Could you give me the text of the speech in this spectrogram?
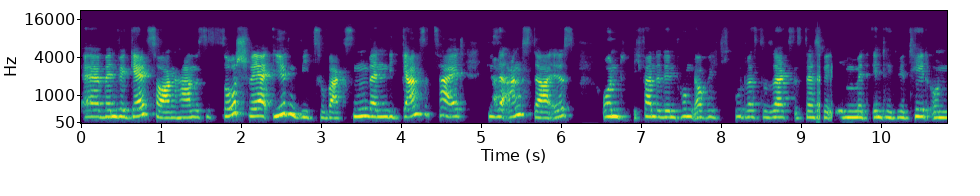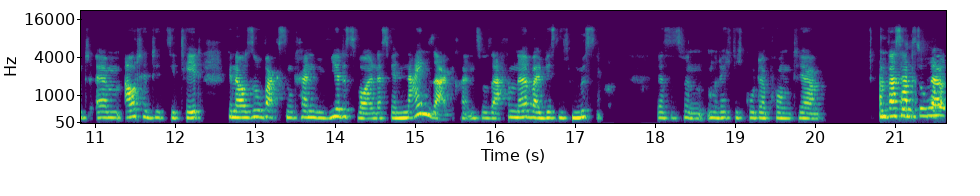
äh, wenn wir Geldsorgen haben, es ist so schwer, irgendwie zu wachsen, wenn die ganze Zeit diese ja. Angst da ist. Und ich fand den Punkt auch richtig gut, was du sagst, ist, dass wir eben mit Integrität und ähm, Authentizität genau so wachsen können, wie wir das wollen, dass wir Nein sagen können zu Sachen, ne, weil wir es nicht müssen. Das ist ein, ein richtig guter Punkt, ja. Und was hast du da?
